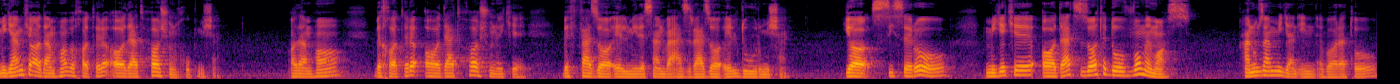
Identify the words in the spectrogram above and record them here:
میگم که آدم ها به خاطر عادت هاشون خوب میشن. آدم ها به خاطر عادت هاشونه که به فضائل می‌رسن و از رضائل دور میشن. یا سیسرو میگه که عادت ذات دوم ماست. هنوزم میگن این عبارتو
